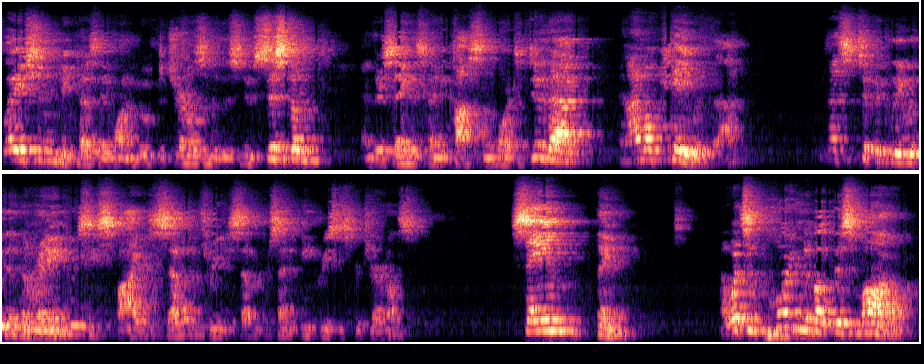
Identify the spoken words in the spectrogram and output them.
inflation, because they want to move the journals into this new system, and they're saying it's going to cost them more to do that, and I'm okay with that. That's typically within the range. We see five to seven, three to seven percent increases for journals. Same thing. Now, what's important about this model,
